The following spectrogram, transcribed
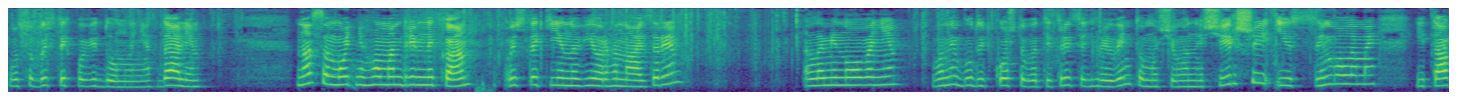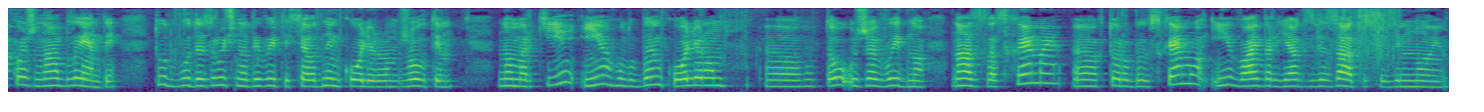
в особистих повідомленнях. Далі, на самотнього мандрівника ось такі нові органайзери ламіновані. Вони будуть коштувати 30 гривень, тому що вони ширші із символами, і також на бленди. Тут буде зручно дивитися одним кольором жовтим номерки і голубим кольором, е, то вже видно назва схеми, е, хто робив схему, і вайбер, як зв'язатися зі мною.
